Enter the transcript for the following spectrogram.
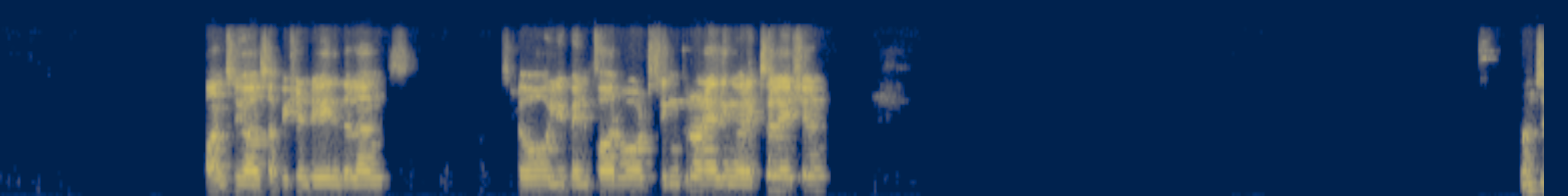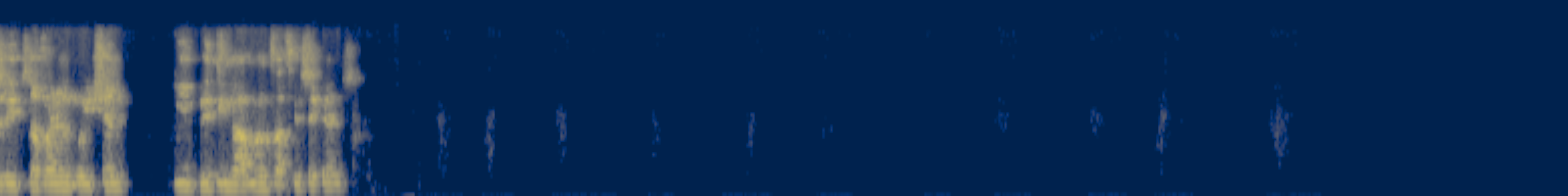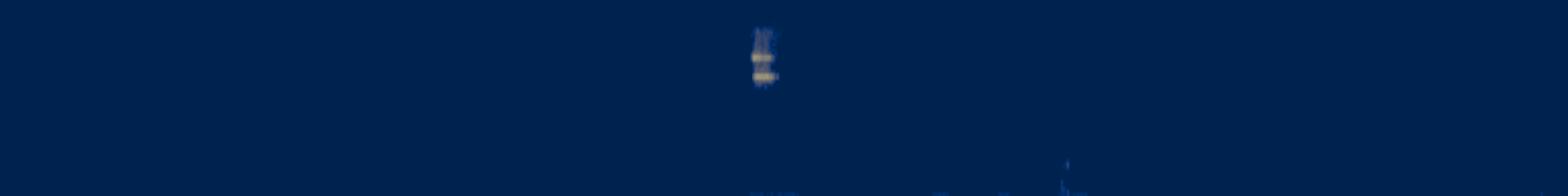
Once you have sufficient air in the lungs, slowly bend forward, synchronizing your exhalation. Once you reach the final position, keep breathing normal for a few seconds.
